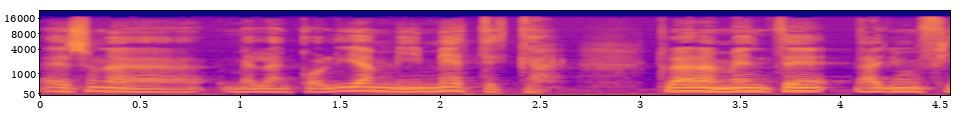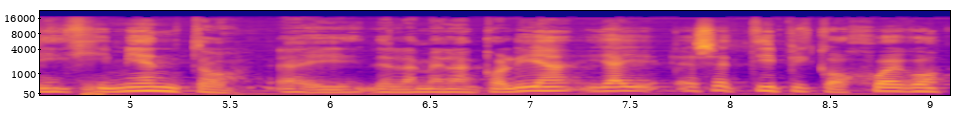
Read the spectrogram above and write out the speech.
es una melancolía mimética claramente hay un fingimiento ahí de la melancolía y hay ese típico juego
